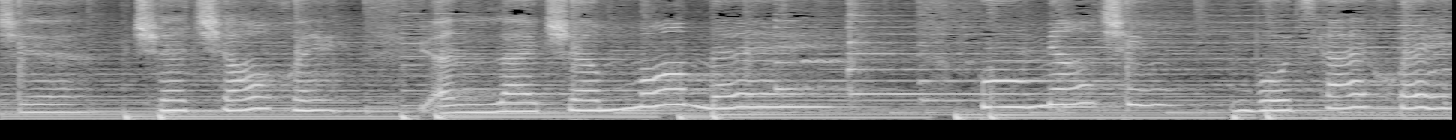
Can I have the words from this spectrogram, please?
人间却交会，原来这么美。不描情，不再回，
